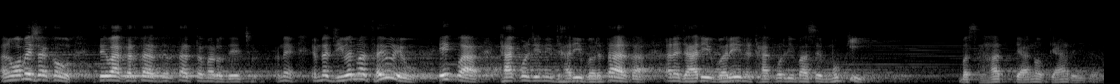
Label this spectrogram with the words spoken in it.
અને હું હંમેશા કહું, સેવા કરતા કરતા તમારો દેહ છૂટ. અને એમના જીવનમાં થયું એવું. એકવાર ઠાકોરજીની જારી ભરતા હતા અને જારી ભરીને ઠાકોરજી પાસે મૂકી. બસ હાથ ત્યાંનો ત્યાં રહી ગયો.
